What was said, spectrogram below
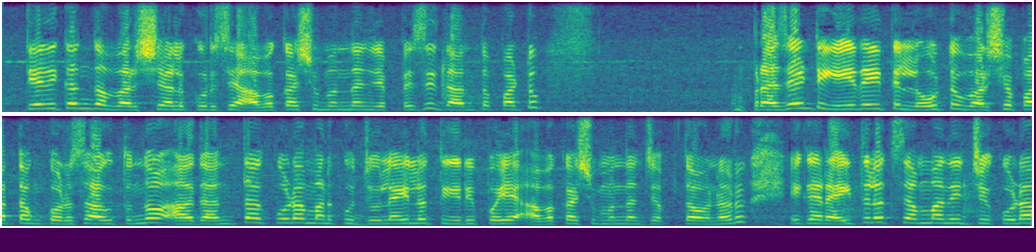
అత్యధికంగా వర్షాలు కురిసే అవకాశం ఉందని చెప్పేసి దాంతోపాటు ప్రజెంట్ ఏదైతే లోటు వర్షపాతం కొనసాగుతుందో అదంతా కూడా మనకు జూలైలో తీరిపోయే అవకాశం ఉందని చెప్తా ఉన్నారు. ఇక రైతులకు సంబంధించి కూడా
